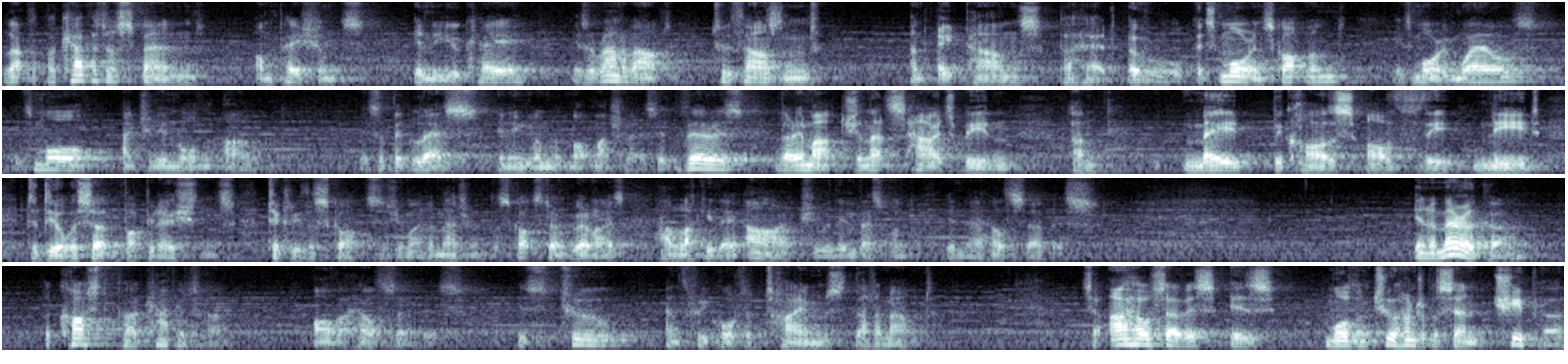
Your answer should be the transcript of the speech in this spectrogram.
that the per capita spend on patients in the UK is around about 2,008 pounds per head overall. It's more in Scotland, it's more in Wales, it's more actually in Northern Ireland. It's a bit less in England, but not much less. It varies very much, and that's how it's been um, made because of the need to deal with certain populations, particularly the Scots, as you might imagine. The Scots don't realize how lucky they are actually with the investment in their health service. In America, the cost per capita of a health service is two and three quarter times that amount. So our health service is more than 200% cheaper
